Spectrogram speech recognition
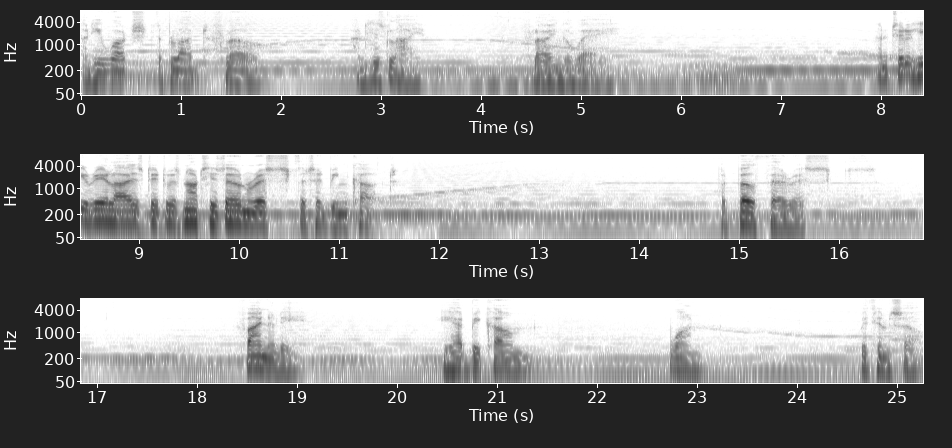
and he watched the blood flow and his life flowing away. Until he realized it was not his own wrists that had been cut, but both their wrists. Finally, he had become one with himself.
